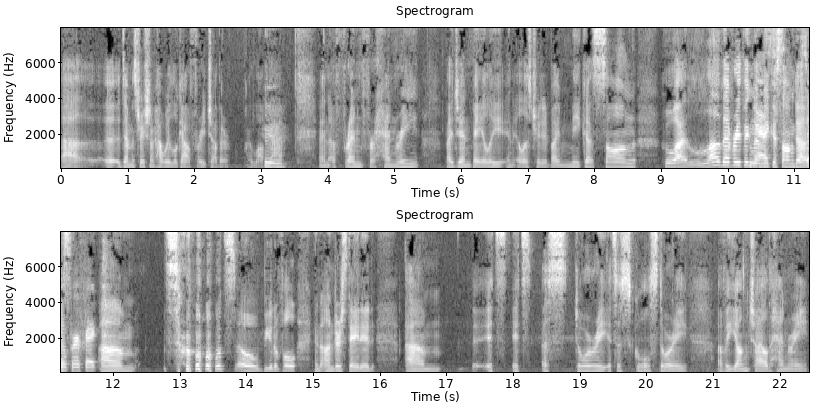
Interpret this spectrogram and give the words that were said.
uh, a demonstration of how we look out for each other. I love that. And A Friend for Henry by Jenn Bailey and illustrated by Mika Song, who I love everything that Mika Song does. so perfect. Um, so so beautiful and understated. Um, it's it's a story. It's a school story of a young child, Henry,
